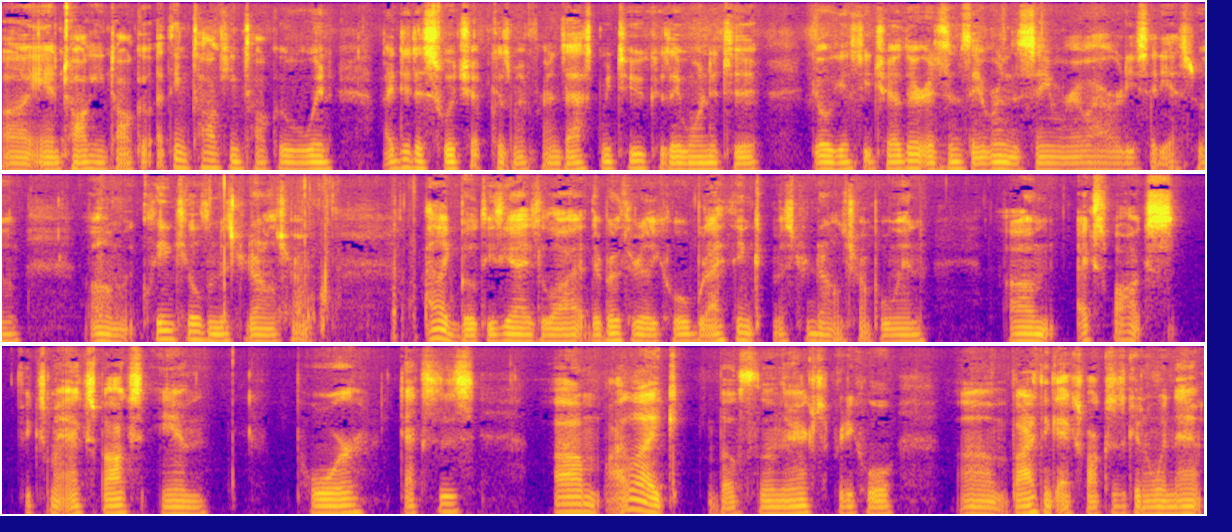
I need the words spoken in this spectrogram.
uh, and Talking Taco. I think Talking Taco will win. I did a switch up because my friends asked me to because they wanted to go against each other, and since they were in the same row, I already said yes to them. Um, Clean Kills and Mr. Donald Trump. I like both these guys a lot. They're both really cool, but I think Mr. Donald Trump will win. Um, Xbox, Fix My Xbox, and Poor Texas. Um, I like both of them. They're actually pretty cool. Um, but I think Xbox is going to win that.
